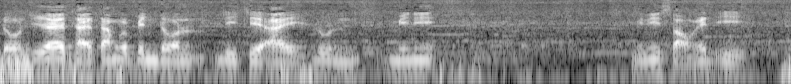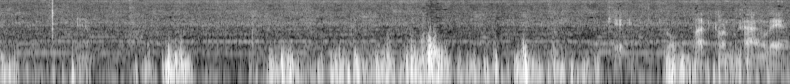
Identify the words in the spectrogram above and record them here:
โดนที่จะให้ถ่ายทำก็เป็นโดน DJI รุ่นมินิมินิ2 SE โอเคลมพัดค่อนข้างแรง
